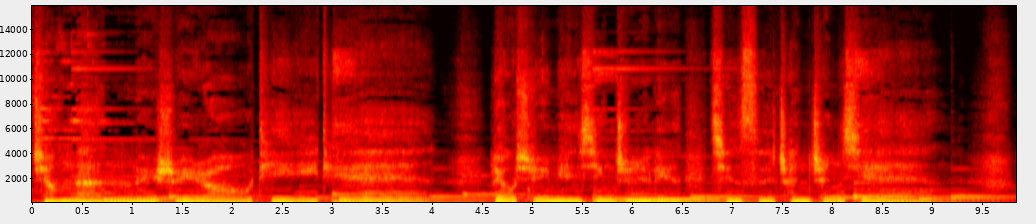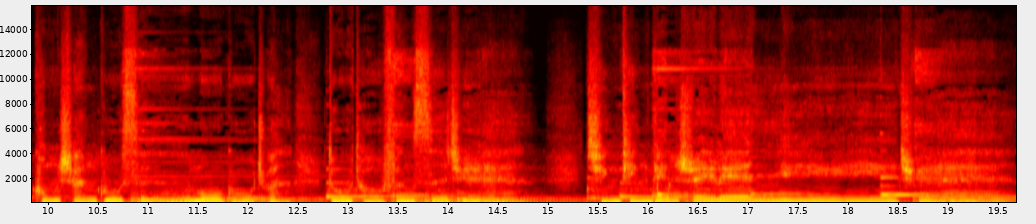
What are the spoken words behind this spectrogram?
江南，绿水绕堤田，柳絮绵心之恋，牵丝缠成线。空山古寺，暮鼓传，渡头风丝卷。蜻蜓点水涟漪圈，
